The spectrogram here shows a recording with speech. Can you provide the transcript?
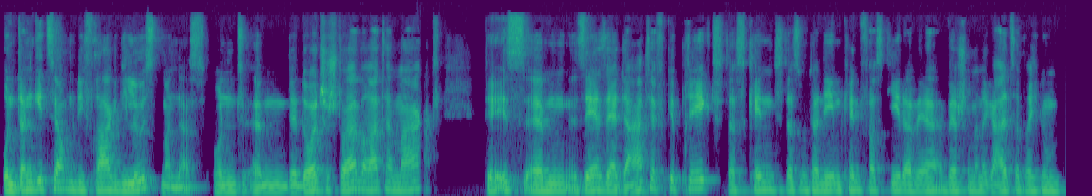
Und dann geht es ja um die Frage, wie löst man das? Und ähm, der deutsche Steuerberatermarkt, der ist ähm, sehr, sehr DATEV geprägt. Das kennt, das Unternehmen kennt fast jeder, wer, wer schon mal eine Gehaltsabrechnung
